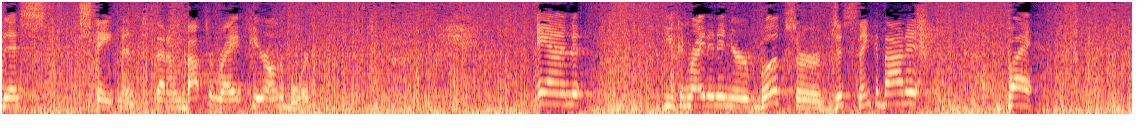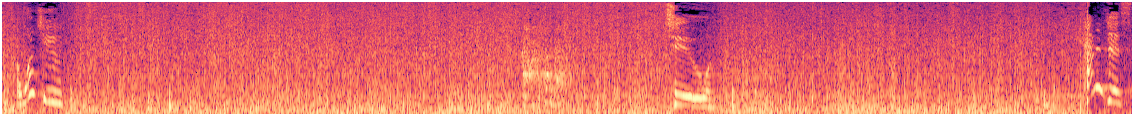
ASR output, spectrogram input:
this statement that I'm about to write here on the board. And you can write it in your books or just think about it. But I want you to kind of just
